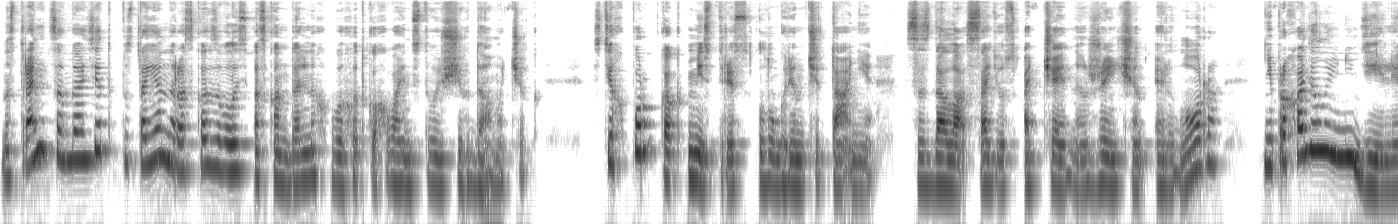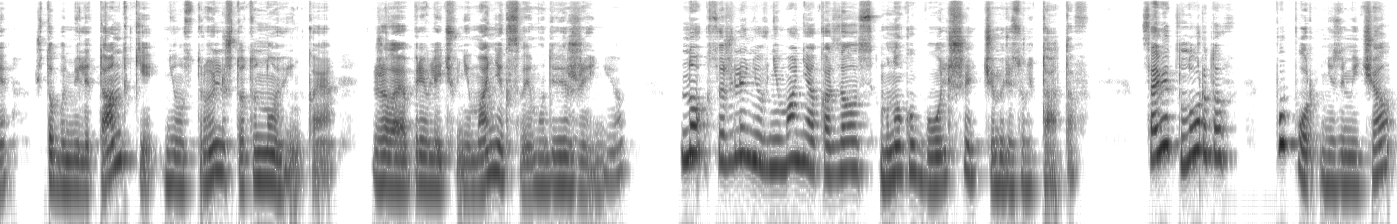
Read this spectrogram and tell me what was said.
На страницах газет постоянно рассказывалось о скандальных выходках воинствующих дамочек. С тех пор, как мистрис Лугрин Читани создала союз отчаянных женщин Эль-Лора, не проходило и недели, чтобы милитантки не устроили что-то новенькое, желая привлечь внимание к своему движению. Но, к сожалению, внимания оказалось много больше, чем результатов. Совет лордов в упор не замечал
